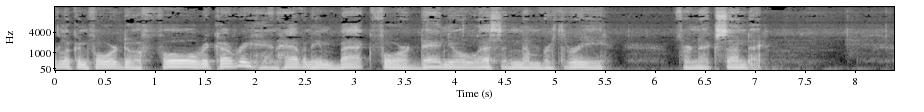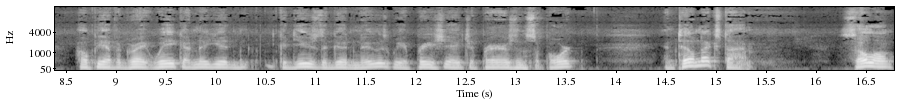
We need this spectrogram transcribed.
We're looking forward to a full recovery and having him back for Daniel lesson number three for next Sunday. Hope you have a great week. I knew you could use the good news. We appreciate your prayers and support. Until next time, so long.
